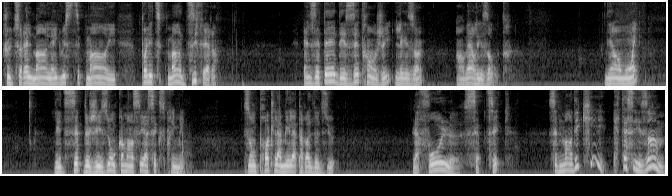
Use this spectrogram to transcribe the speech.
culturellement, linguistiquement et politiquement différents. Elles étaient des étrangers les uns envers les autres. Néanmoins, les disciples de Jésus ont commencé à s'exprimer. Ils ont proclamé la parole de Dieu. La foule sceptique s'est demandé qui étaient ces hommes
